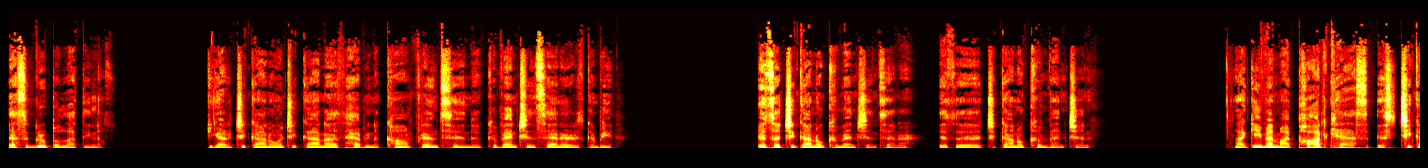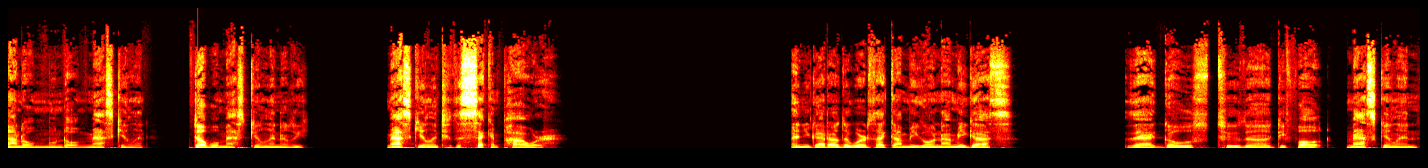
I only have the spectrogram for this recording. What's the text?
that's a group of Latinos. You got a Chicano and Chicana having a conference in a convention center. It's going to be it's a Chicano convention center. It's a Chicano convention. Like even my podcast is Chicano Mundo masculine, double masculinity, masculine to the second power and you got other words like amigo and amigas that goes to the default masculine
